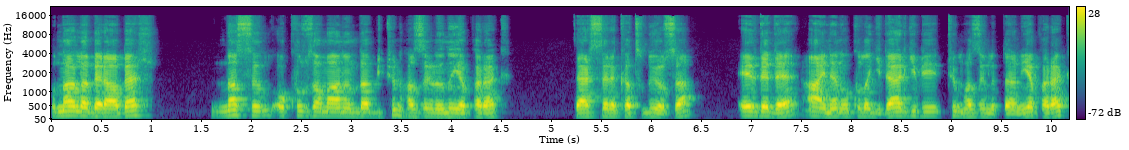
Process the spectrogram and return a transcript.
Bunlarla beraber nasıl okul zamanında bütün hazırlığını yaparak derslere katılıyorsa evde de aynen okula gider gibi tüm hazırlıklarını yaparak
